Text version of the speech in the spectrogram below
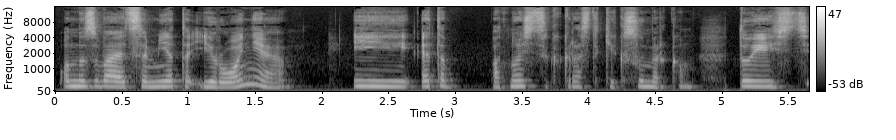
Он называется мета-ирония, и это относится как раз-таки к сумеркам. То есть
